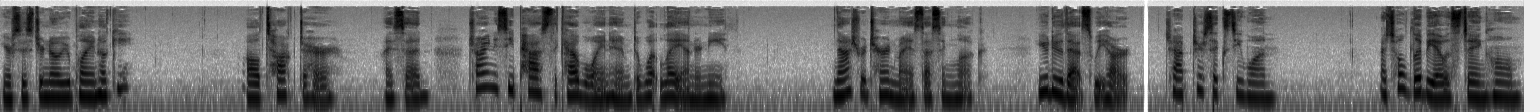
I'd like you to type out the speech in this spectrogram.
Your sister know you're playing hooky? I'll talk to her, I said, trying to see past the cowboy in him to what lay underneath. Nash returned my assessing look. You do that, sweetheart. Chapter 61 I told Libby I was staying home.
